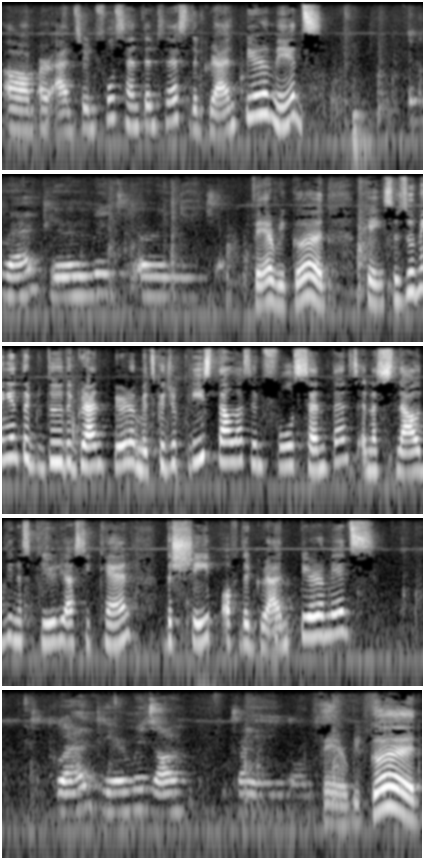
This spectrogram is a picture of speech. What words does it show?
um, our answer in full sentences. The Grand Pyramids. the Grand Pyramids are in Egypt. Very good. Okay, so zooming into to the Grand Pyramids, could you please tell us in full sentence and as loudly and as clearly as you can the shape of the Grand Pyramids? Grand Pyramids are triangles. Very good.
